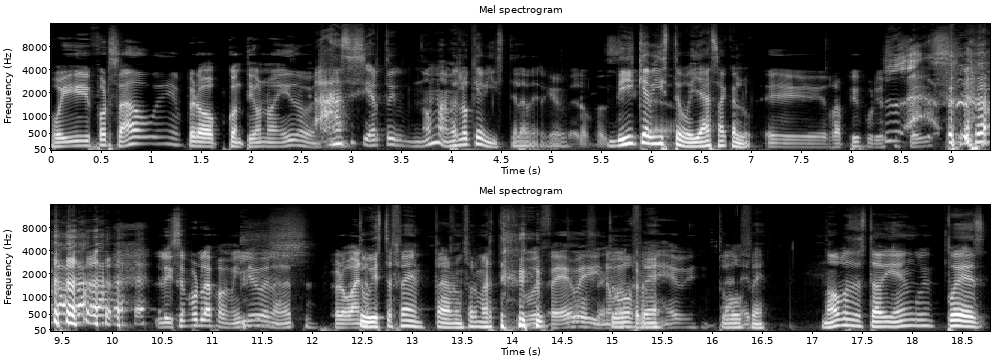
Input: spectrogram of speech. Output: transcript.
Fui forzado, güey, pero contigo no he ido, güey. Ah, sí es cierto. No mames lo que viste, la verga, güey. Pero pues. Di que viste, güey, ya sácalo. Eh, Rápido y Furioso 6. Lo hice por la familia, güey, la neta. Pero bueno, Tuviste fe para no enfermarte. tuve fe, güey, y no Tuvo me fe. enfermé, güey. Tuvo neta. fe. No, pues está bien, güey. Pues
